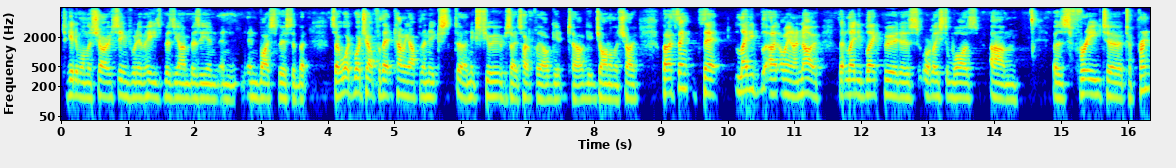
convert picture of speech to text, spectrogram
to get him on the show. Seems whenever he's busy, I'm busy, and, and, and vice versa. But so watch, watch out for that coming up in the next uh, next few episodes. Hopefully, I'll get uh, I'll get John on the show. But I think that Lady, I mean, I know that Lady Blackbird is, or at least it was, um, is free to, to print.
